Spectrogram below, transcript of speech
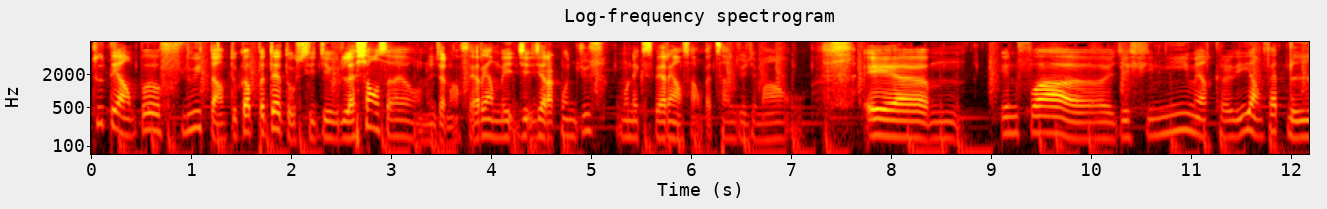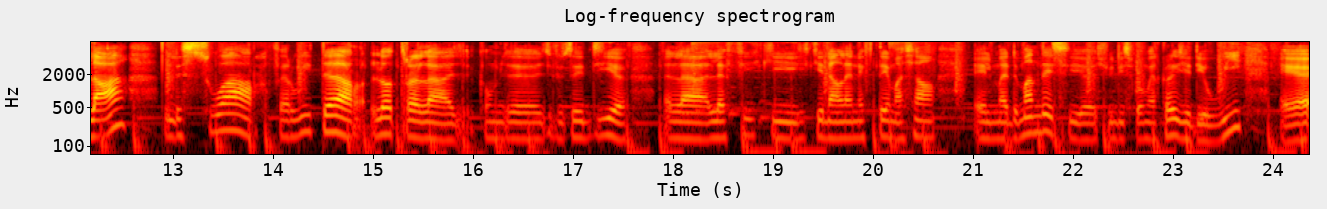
tout est un peu fluide. En tout cas, peut-être aussi j'ai eu de la chance, hein, je n'en sais rien, mais je, raconte juste mon expérience en fait, sans jugement. Et euh, une fois euh, j'ai fini mercredi, en fait là, le soir, vers 8 heures, l'autre là, comme je, vous ai dit, euh, la, fille qui, qui, est dans l'NFT, machin, elle m'a demandé si euh, je suis dispo mercredi. J'ai dit oui. Et,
